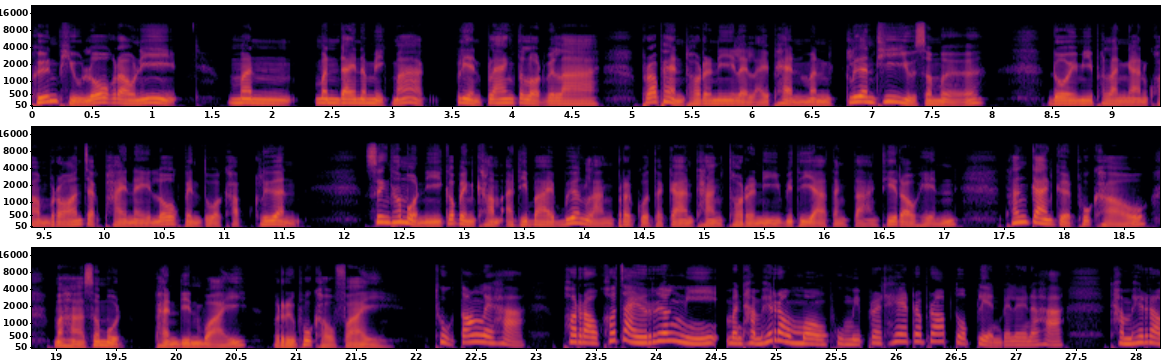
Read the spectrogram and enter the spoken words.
พื้นผิวโลกเรานี่ มันมันไดนามิกมาก เปลี่ยนแปลงตลอดเวลา เพราะแผ่นธรณีหลาย ๆ แผ่นมันเคลื่อนที่อยู่เสมอ โดยมีพลังงานความร้อนจากภายในโลกเป็นตัวขับเคลื่อน ซึ่งทั้งหมดนี้ก็เป็นคำอธิบายเบื้องหลังปรากฏการณ์ทางธรณีวิทยาต่างๆ ที่เราเห็น ทั้งการเกิดภูเขา มหาสมุทรแผ่นดินไหว หรือภูเขาไฟ ถูกต้องเลยค่ะ พอเราเข้าใจเรื่องนี้มันทำให้เรามองภูมิประเทศรอบๆ ตัวเปลี่ยนไปเลยนะคะทำให้เรา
